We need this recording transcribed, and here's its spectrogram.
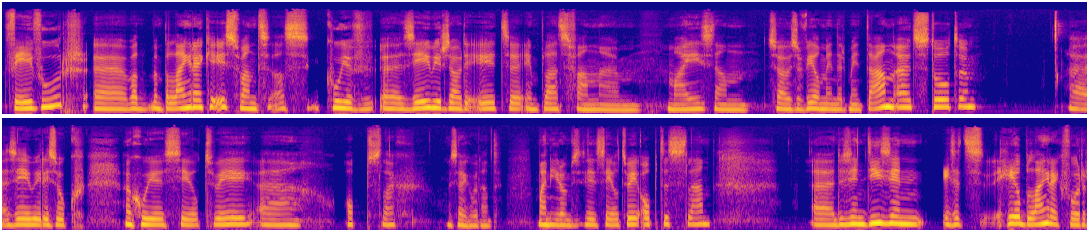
veevoer, uh, wat een belangrijke is, want als koeien uh, zeewier zouden eten in plaats van um, maïs, dan zouden ze veel minder methaan uitstoten. Uh, zeewier is ook een goede CO2-opslag. Hoe zeggen we dat? Manier om CO2 op te slaan. dus in die zin is het heel belangrijk voor,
